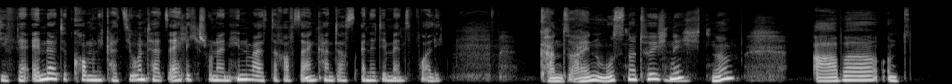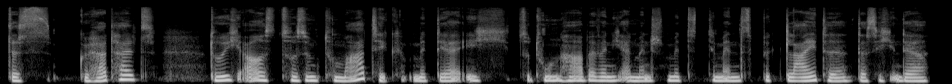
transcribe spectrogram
die veränderte Kommunikation tatsächlich schon ein Hinweis darauf sein kann, dass eine Demenz vorliegt? Kann sein, muss natürlich mhm. nicht. Ne? Aber, und das gehört halt durchaus zur Symptomatik, mit der ich zu tun habe, wenn ich einen Menschen mit Demenz begleite, dass sich in der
